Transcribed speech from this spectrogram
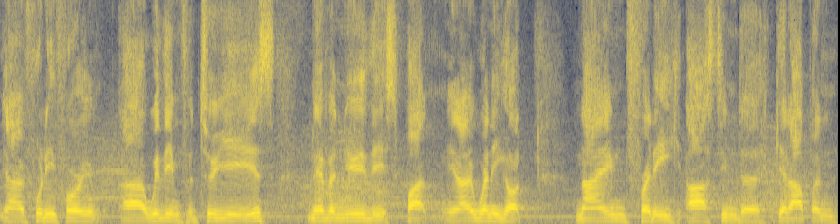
you know, footy for him, uh, with him for two years, never knew this, but, you know, when he got named, Freddie asked him to get up and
